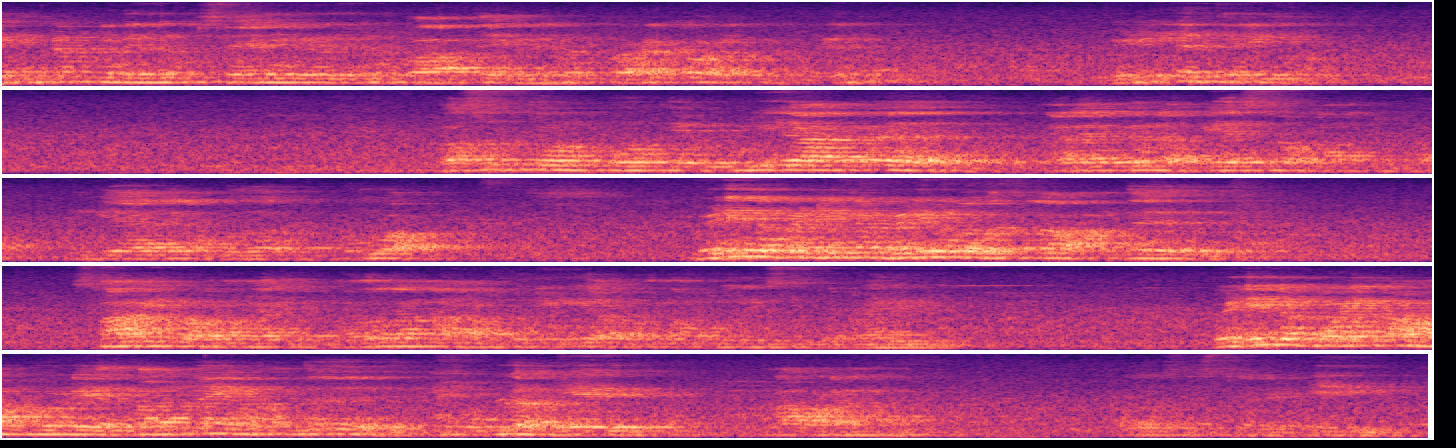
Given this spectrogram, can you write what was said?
எண்ணங்களிலும் செயல்களிலும் வார்த்தைகளிலும் பழக்க வழக்கங்களிலும் வெளியில தெரியணும் பசுத்தோல் போர்த்திய புலியாக நிறைய பேர் அபியாசம் உட்காந்துட்டு இங்கே இங்க யாரையும் பொதுவாக பொதுவா. வெளியில போயிட்டீங்கன்னா வெளி உலகத்தில் வந்து சாமி படம் மாதிரி முதல்ல நான் புதுக்கி தான் உதவி செஞ்ச மாதிரி வெளியில போனீங்கன்னா அவங்களுடைய தன்மை வந்து உள்ள அப்படியே நான் வணங்கினேன் ஹலோ சிஸ்டர் எப்படி இருக்கீங்க?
